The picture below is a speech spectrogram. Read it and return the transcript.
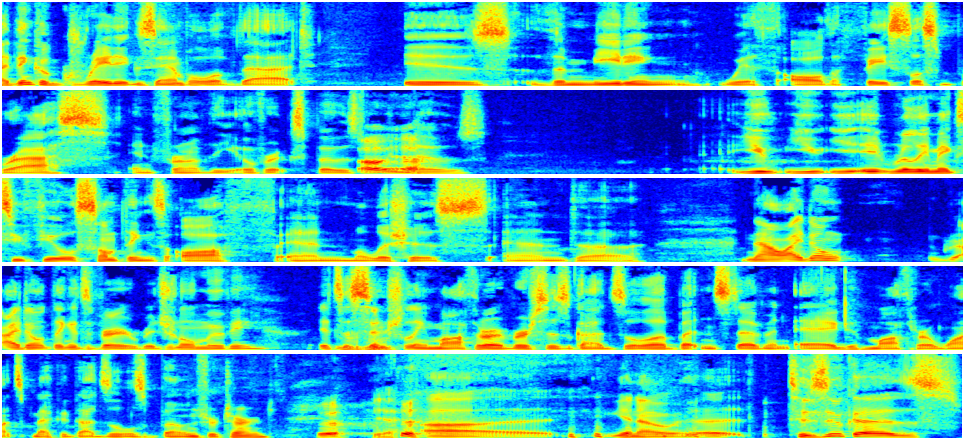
I think a great example of that is the meeting with all the faceless brass in front of the overexposed Oh, windows. You, you, you, it really makes you feel something's off and malicious. And uh, now I don't, I don't think it's a very original movie. It's Mhm. essentially Mothra versus Godzilla, but instead of an egg, Mothra wants Mechagodzilla's bones returned. Yeah. Uh, you know, uh, Tezuka is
